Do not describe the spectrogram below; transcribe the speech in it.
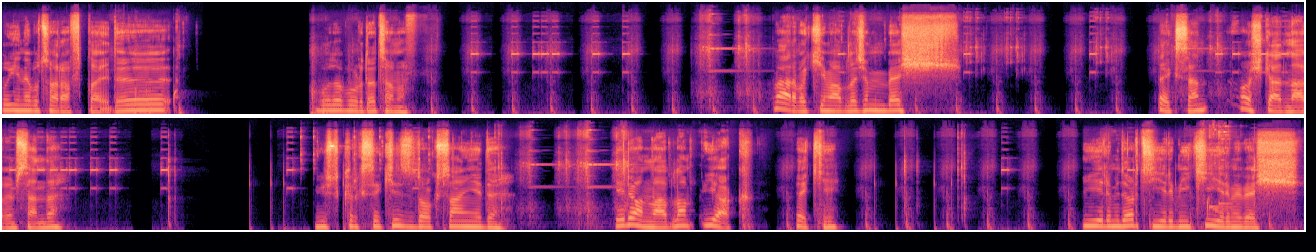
Bu yine bu taraftaydı. Bu da burada tamam. Ver bakayım ablacığım 5 80. Hoş geldin abim sen de. 148 97. Geliyor mu ablam? Yok. Peki. 24 22 25.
